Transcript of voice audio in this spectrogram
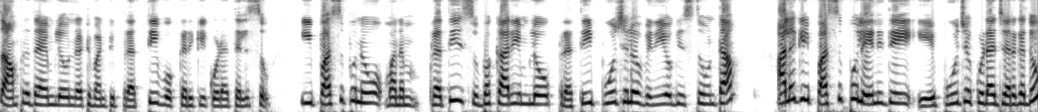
సాంప్రదాయంలో ఉన్నటువంటి ప్రతి ఒక్కరికి కూడా తెలుసు. ఈ పసుపును మనం ప్రతి శుభకార్యంలో ప్రతి పూజలో వినియోగిస్తూ ఉంటాం. అలాగే పసుపు లేనిదే ఏ పూజ కూడా జరగదు.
